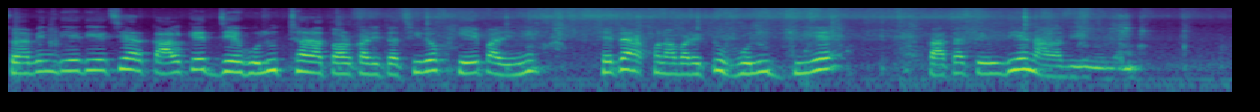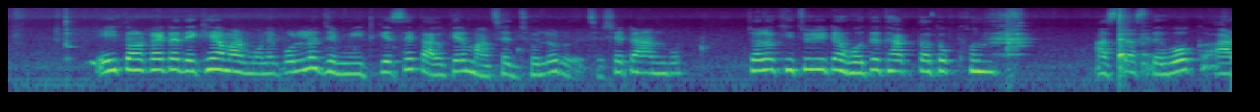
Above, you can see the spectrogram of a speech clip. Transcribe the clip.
সয়াবিন দিয়ে দিয়েছি আর কালকের যে হলুদ ছাড়া তরকারিটা ছিল, খেয়ে পারিনি। সেটা এখন আবার একটু হলুদ দিয়ে, কাঁচা তেল দিয়ে নাড়া দিয়ে নিলাম। এই তরকারিটা দেখে আমার মনে পড়ল যে মিট কেসে কালকের মাছের ঝোলও রয়েছে, সেটা আনব। চলো খিচুড়িটা হতে থাক ততক্ষণ। আস্তে আস্তে হোক, আর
